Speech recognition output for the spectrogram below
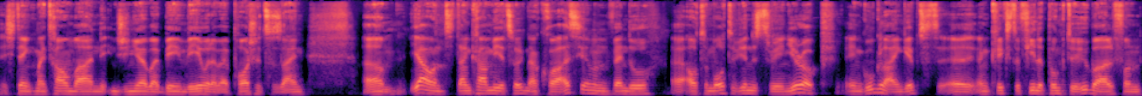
ich denke, mein Traum war, ein Ingenieur bei BMW oder bei Porsche zu sein. Ähm, ja, und dann kamen wir zurück nach Kroatien und wenn du äh, Automotive Industry in Europe in Google eingibst, äh, dann kriegst du viele Punkte überall von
